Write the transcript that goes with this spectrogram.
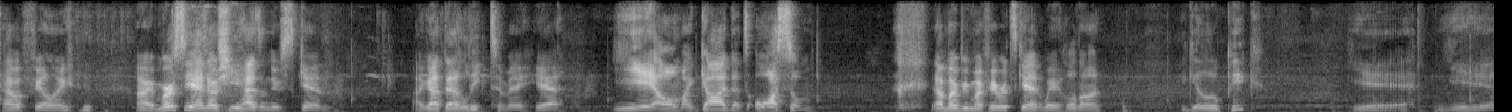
have a feeling. All right, Mercy. I know she has a new skin. I got that leaked to me. Yeah. Yeah. Oh my God, that's awesome. that might be my favorite skin. Wait, hold on. You get a little peek. Yeah. Yeah.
